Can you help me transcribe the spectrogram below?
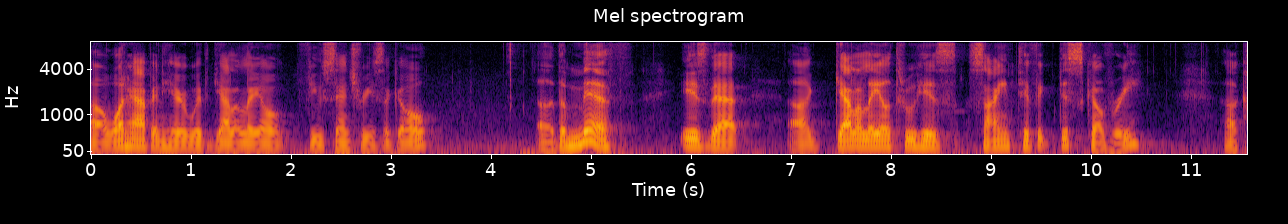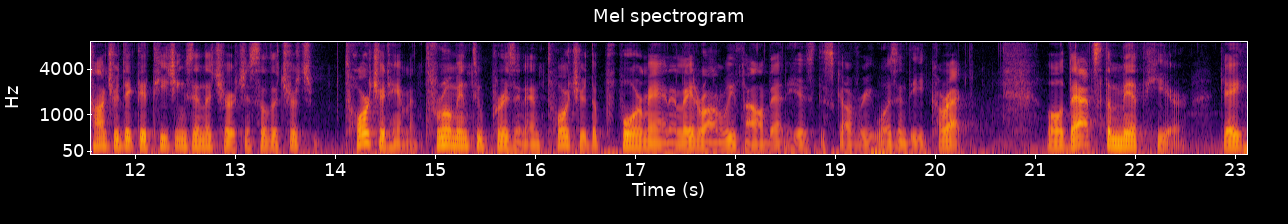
uh, what happened here with Galileo a few centuries ago. Uh, the myth is that uh, Galileo, through his scientific discovery, uh, contradicted teachings in the church, and so the church tortured him and threw him into prison and tortured the poor man. And later on, we found that his discovery was indeed correct. Well, that's the myth here. Okay,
